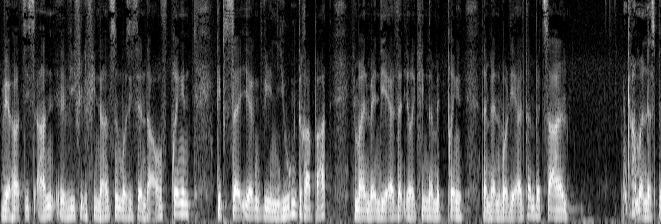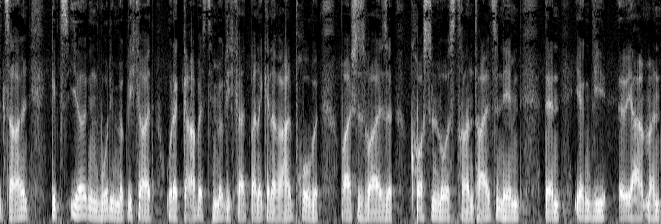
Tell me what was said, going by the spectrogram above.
wer hört sich's an? Wie viele Finanzen muss ich denn da aufbringen? Gibt es da irgendwie einen Jugendrabatt? Ich meine, wenn die Eltern ihre Kinder mitbringen, dann werden wohl die Eltern bezahlen. Kann man das bezahlen? Gibt es irgendwo die Möglichkeit oder gab es die Möglichkeit bei einer Generalprobe beispielsweise kostenlos daran teilzunehmen? Denn irgendwie, äh, ja, man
